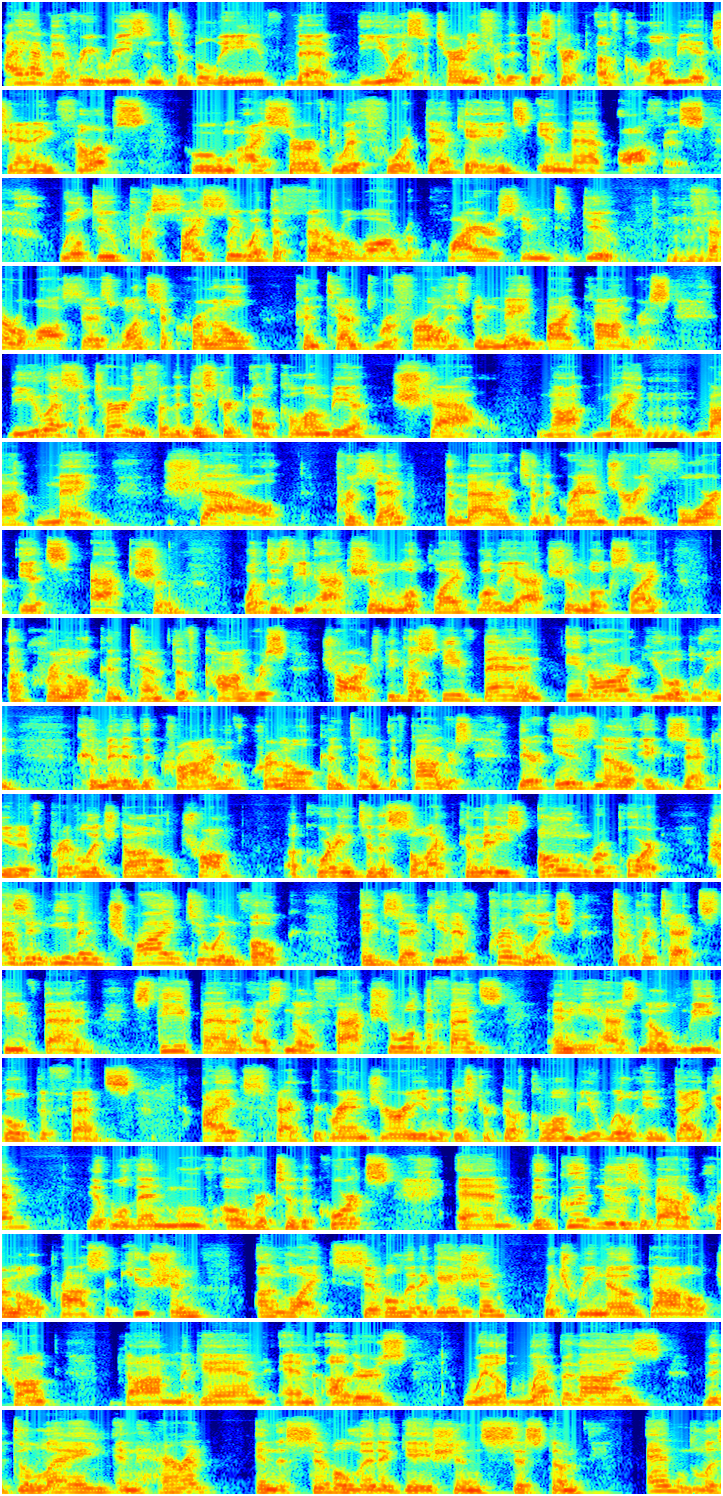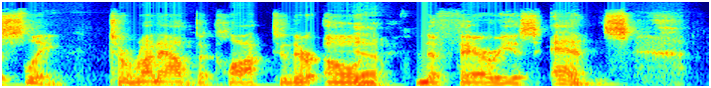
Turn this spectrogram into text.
I have every reason to believe that the U.S. Attorney for the District of Columbia, Channing Phillips, whom I served with for decades in that office, will do precisely what the federal law requires him to do. The hmm. federal law says once a criminal contempt referral has been made by Congress, the U.S. Attorney for the District of Columbia shall, not might, mm-hmm. not may, shall present the matter to the grand jury for its action. What does the action look like? Well, the action looks like a criminal contempt of Congress charge because Steve Bannon inarguably committed the crime of criminal contempt of Congress. There is no executive privilege. Donald Trump, according to the Select Committee's own report, hasn't even tried to invoke executive privilege to protect Steve Bannon. Steve Bannon has no factual defense and he has no legal defense. I expect the grand jury in the District of Columbia will indict him. It will then move over to the courts. And the good news about a criminal prosecution, unlike civil litigation, which we know Donald Trump, Don McGahn, and others will weaponize the delay inherent in the civil litigation system endlessly to run out the clock to their own yeah. nefarious ends.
